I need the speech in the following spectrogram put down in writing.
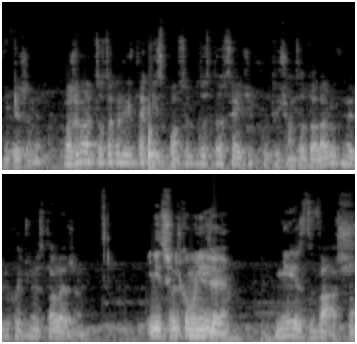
nie wierzymy. Możemy to zrobić w taki sposób, dos- dostajecie pół tysiąca dolarów, my wychodzimy z talerzem. I nic się nikomu nie dzieje. Nie jest wasz.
